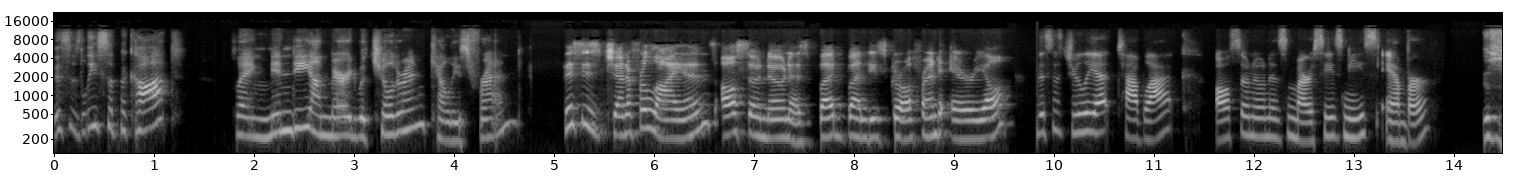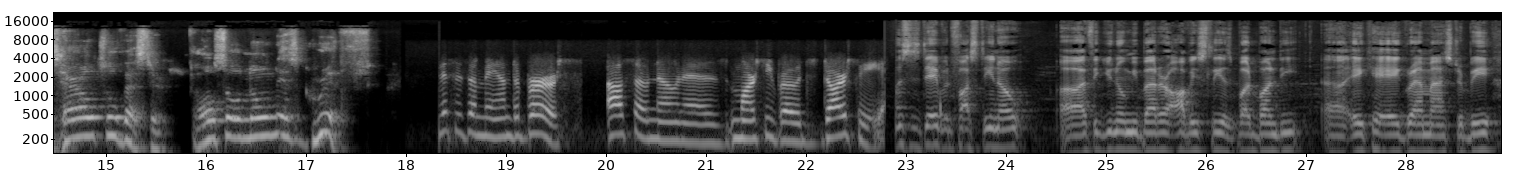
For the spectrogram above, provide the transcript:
This is Lisa Picotte playing Mindy on Married with Children, Kelly's friend. This is Jennifer Lyons, also known as Bud Bundy's girlfriend, Ariel. This is Juliet Tablak, also known as Marcy's niece, Amber. This is Harold Sylvester, also known as Griff. This is Amanda Bearse, also known as Marcy Rhoades D'Arcy. This is David Faustino. Uh, I think you know me better, obviously, as Bud Bundy, uh, aka Grandmaster B.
